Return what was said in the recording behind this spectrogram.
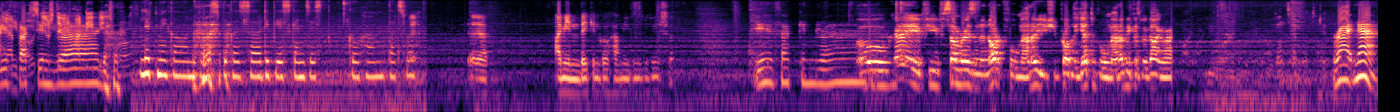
You Yeah, bro, fucking you're stealing my drag. DPS. Let me go on boss because uh, DPS can just go ham, that's why. Yeah. I mean, they can go ham even with me, so. You fucking drag. Okay, if you for some reason are not at full mana, you should probably get to full mana because we're going right. Don't tell me what to do. Right now.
